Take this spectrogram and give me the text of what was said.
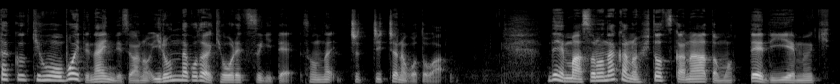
全く基本覚えてないんですよ。あの、いろんなことが強烈すぎて。そんなちっちゃなことは。で、まあ、その中の一つかなと思って DM 来て、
